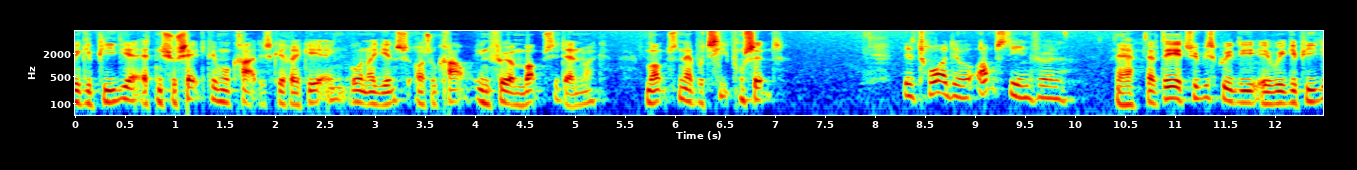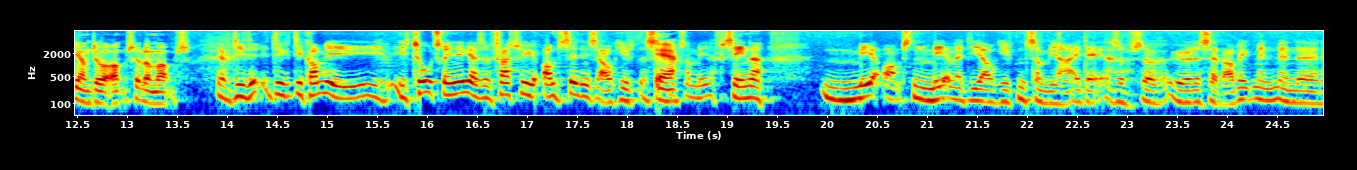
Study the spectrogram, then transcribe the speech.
Wikipedia, at den socialdemokratiske regering under Jens Otto Krav indfører moms i Danmark. Momsen er på 10 procent. Jeg tror, det var oms, de indførte. Ja, det er typisk i Wikipedia, om det var oms eller moms. Ja, fordi det, det, det kom i, i, i to trin, ikke? Altså først fik omsætningsafgift, og så ja. så mere senere mere omsen, mere værdiafgiften, som vi har i dag, altså så øger det sat op, ikke? Men, men øh,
